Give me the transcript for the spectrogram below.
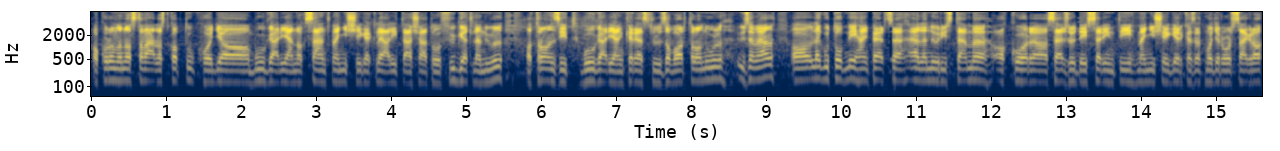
Akkor onnan azt a választ kaptuk, hogy a Bulgáriának szánt mennyiségek leállításától függetlenül a tranzit Bulgárián keresztül zavartalanul üzemel. A legutóbb néhány perce ellenőriztem, eh, akkor a szerződés szerinti mennyiség érkezett Magyarországra.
